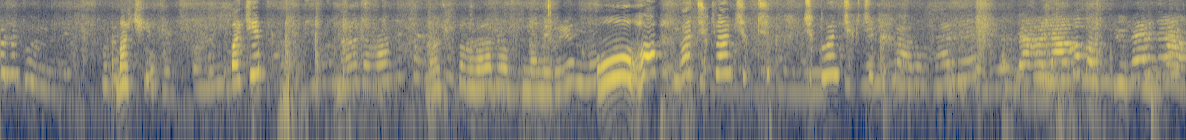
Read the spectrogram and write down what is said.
böcek örümcek? Bakayım. Bakayım. Lan şurada duvara doğrultusunda ne görüyor musun? Oha! Lan çık lan çık çık. Çık lan çık çık. Ya ayağıma basıyorsun. Nerede?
